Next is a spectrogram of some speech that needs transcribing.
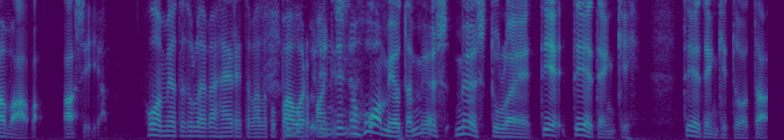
avaava asia. Huomiota tulee vähän eri tavalla kuin PowerPointissa. No, huomiota myös, myös tulee tie, tietenkin, tietenkin tuota,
